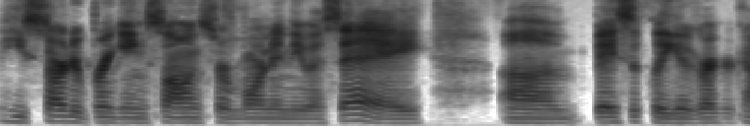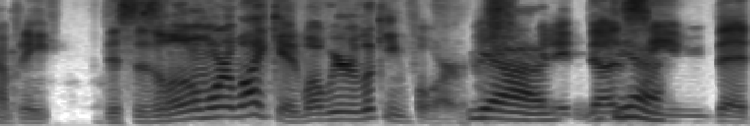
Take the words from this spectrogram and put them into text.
he started bringing songs from Born in the USA, um, basically a record company this is a little more like it, what we were looking for. Yeah. And it does yeah. seem that,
